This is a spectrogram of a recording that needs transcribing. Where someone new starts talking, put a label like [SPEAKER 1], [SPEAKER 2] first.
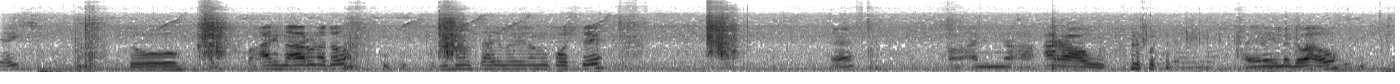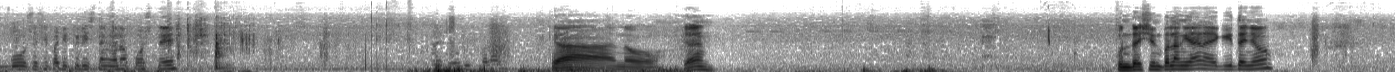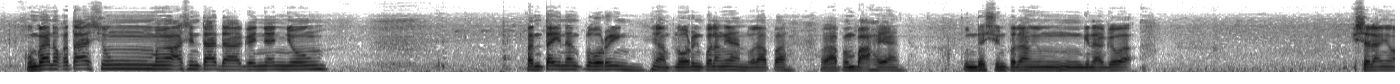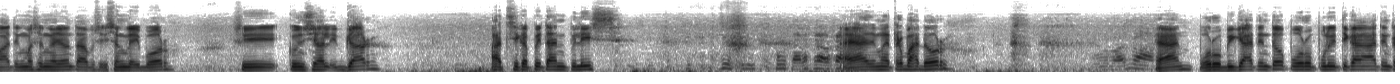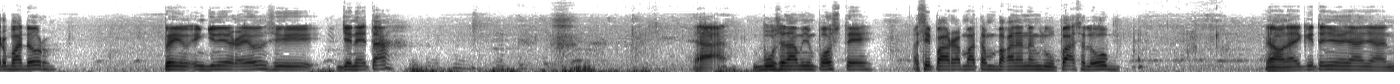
[SPEAKER 1] Guys, so pang-anim na araw na to. Magbubuhos tayo ngayon ng poste. Ayan. Pang-anim na araw. Ayan na yung nagawa oh. Buhos na si Padipilis ng ano, poste. Yan, oh. Yan. Pundasyon pa lang yan, nakikita nyo? Kung gaano kataas yung mga asintada, ganyan yung pantay ng flooring. Yan, flooring pa lang yan. Wala pa. Wala pang bahay yan. Pundasyon pa lang yung ginagawa. Isa lang yung ating mason ngayon, tapos isang labor. Si Kunsyal Edgar at si Kapitan Pilis. Ayan mga trabador. Yan, puro bigatin to, puro politika ang ating trabador. Pero yung engineer ayun, si Janeta. Yan, busa namin yung poste kasi para matambakan na ng lupa sa loob. Yan, nakikita nyo yan, yan.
